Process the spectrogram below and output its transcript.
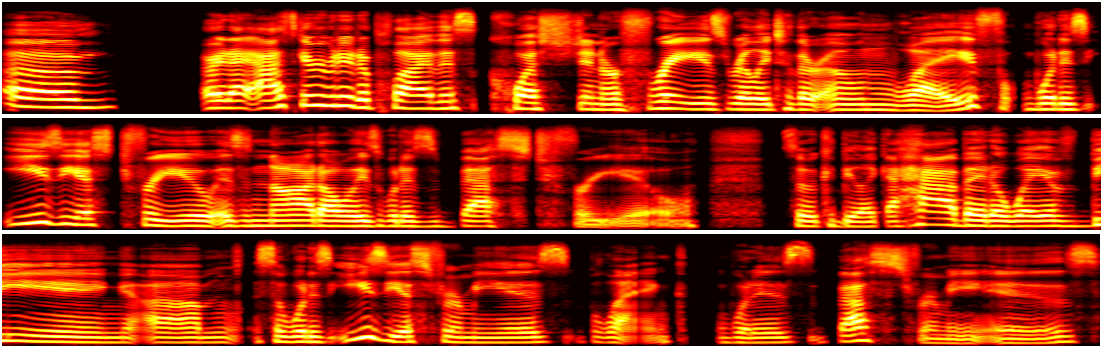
Um, all right, I ask everybody to apply this question or phrase really to their own life. What is easiest for you is not always what is best for you. So it could be like a habit, a way of being. Um, so what is easiest for me is blank. What is best for me is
